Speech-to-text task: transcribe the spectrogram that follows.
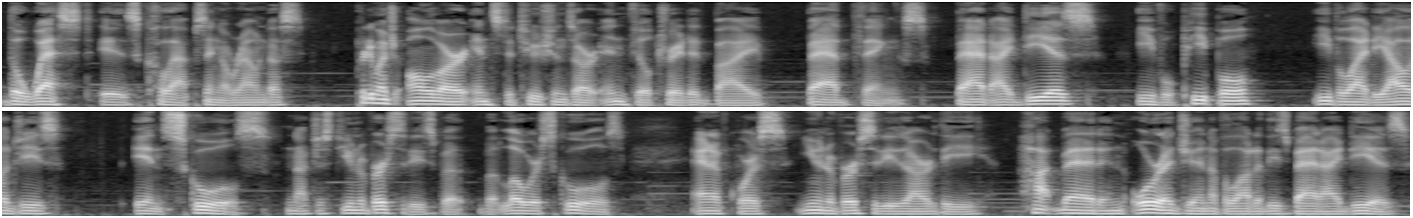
the West is collapsing around us pretty much all of our institutions are infiltrated by bad things, bad ideas, evil people, evil ideologies in schools, not just universities, but, but lower schools. And of course, universities are the hotbed and origin of a lot of these bad ideas.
